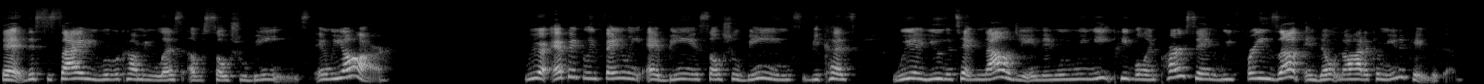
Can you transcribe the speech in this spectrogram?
that this society we're becoming less of social beings, and we are. We are epically failing at being social beings because we are using technology. And then when we meet people in person, we freeze up and don't know how to communicate with them.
